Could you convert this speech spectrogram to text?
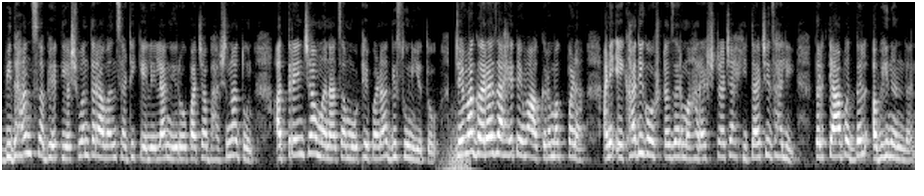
विधानसभेत यशवंतरावांसाठी केलेल्या निरोपाच्या भाषणातून अत्रेंच्या मनाचा मोठेपणा दिसून येतो. जेव्हा गरज आहे तेव्हा आक्रमकपणा आणि एखादी गोष्ट जर महाराष्ट्राच्या हिताची झाली तर त्याबद्दल अभिनंदन.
